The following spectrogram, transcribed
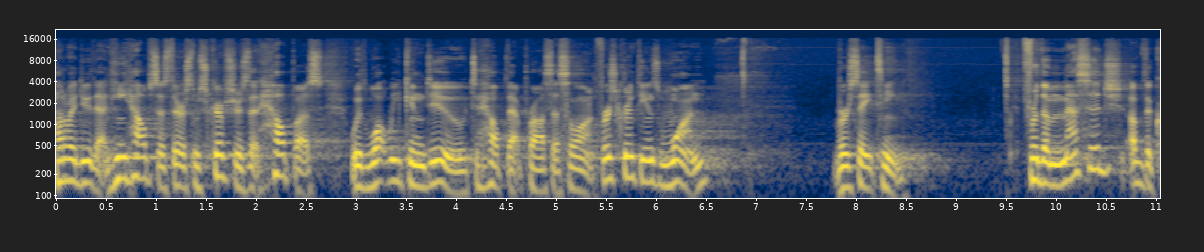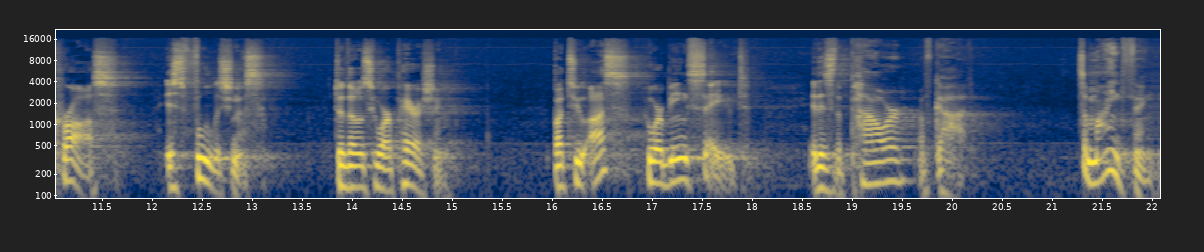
How do I do that? And he helps us. There are some scriptures that help us with what we can do to help that process along. 1 Corinthians 1, verse 18. For the message of the cross is foolishness to those who are perishing, but to us who are being saved, it is the power of God. It's a mind thing.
